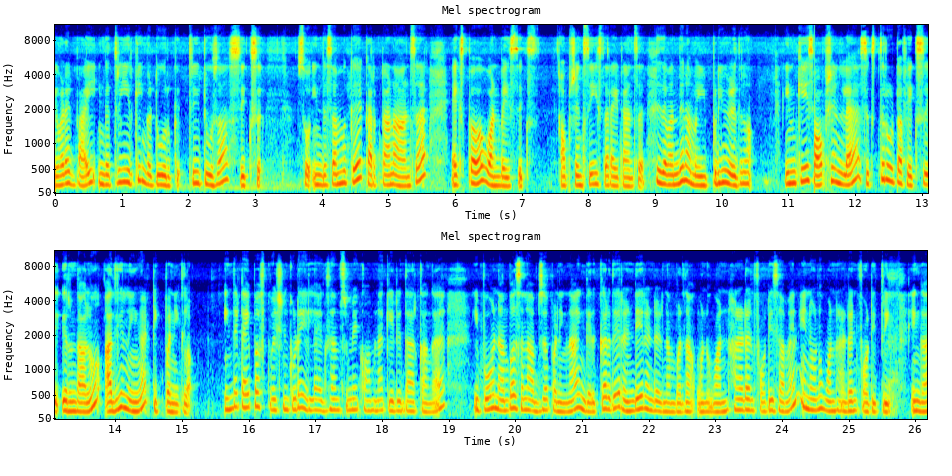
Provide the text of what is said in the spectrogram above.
டிவைடட் பை இங்கே த்ரீ இருக்குது இங்கே டூ இருக்குது த்ரீ டூஸா சிக்ஸ் ஸோ இந்த சம்முக்கு கரெக்டான answer X power one by six option C is the right answer இதை வந்து நம்ம இப்படியும் எழுதலாம். இன்கேஸ் ஆப்ஷனில் சிக்ஸ்த் ரூட் ஆஃப் எக்ஸ் இருந்தாலும் அதையும் நீங்கள் டிக் பண்ணிக்கலாம். இந்த டைப் ஆஃப் கொஷின் கூட எல்லா எக்ஸாம்ஸுமே காமனாக கேட்டுட்டு தான் இருக்காங்க. இப்போது நம்பர்ஸ் எல்லாம் அப்சர்வ் பண்ணிங்கன்னா இங்கே இருக்கிறதே ரெண்டே ரெண்டு நம்பர் தான். ஒன்று one hundred and forty seven இன்னொன்று one hundred and forty three இங்கே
